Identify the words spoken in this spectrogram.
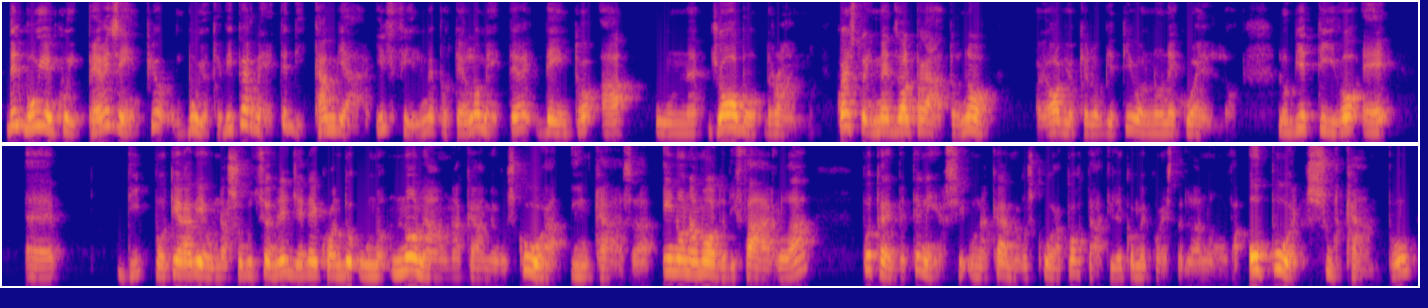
Del buio in cui, per esempio, un buio che vi permette di cambiare il film e poterlo mettere dentro a un jobo drum. Questo in mezzo al prato, no, è ovvio che l'obiettivo non è quello. L'obiettivo è eh, di poter avere una soluzione del genere quando uno non ha una camera oscura in casa e non ha modo di farla, potrebbe tenersi una camera oscura portatile come questa della Nova, oppure sul campo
